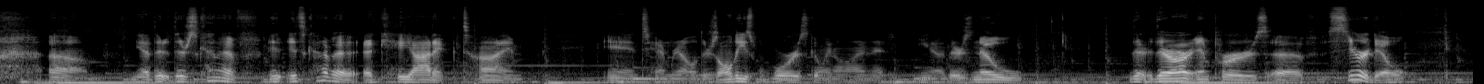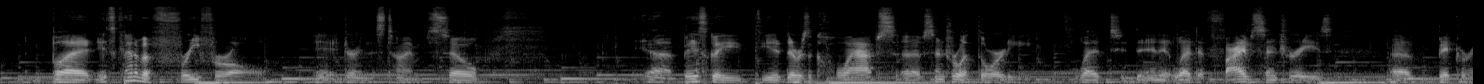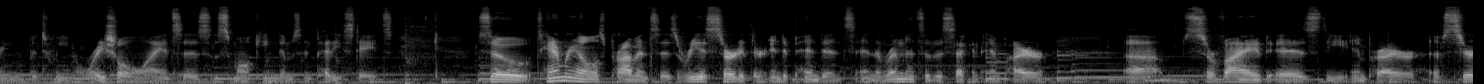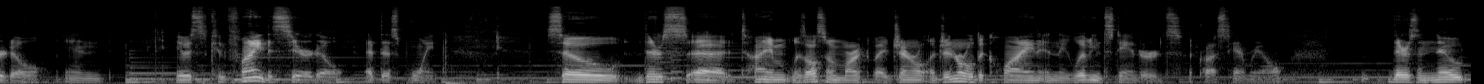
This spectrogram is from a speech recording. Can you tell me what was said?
um, yeah, there, there's kind of it, it's kind of a, a, chaotic time in Tamriel. There's all these wars going on, and you know, there's no there there are emperors of Cyrodiil, but it's kind of a free for all eh, during this time. So. Uh, basically, there was a collapse of central authority, led to, and it led to five centuries of bickering between racial alliances, small kingdoms, and petty states. So Tamriel's provinces reasserted their independence, and the remnants of the Second Empire um, survived as the Empire of Cyrodiil, and it was confined to Cyrodiil at this point. So this uh, time was also marked by general a general decline in the living standards across Tamriel there's a note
